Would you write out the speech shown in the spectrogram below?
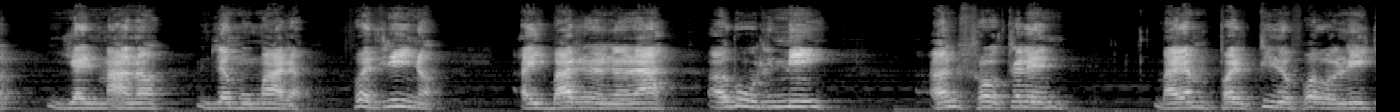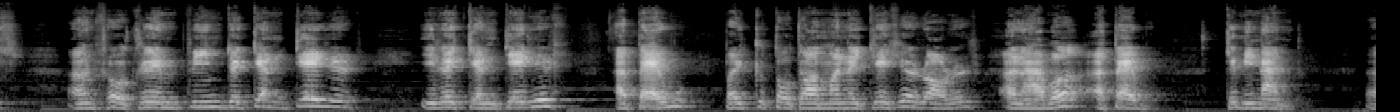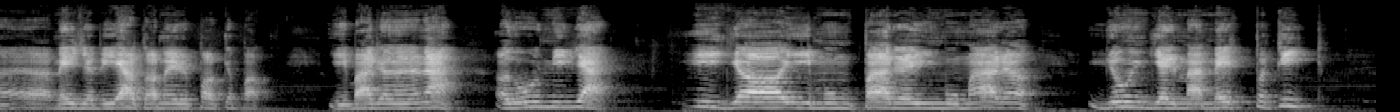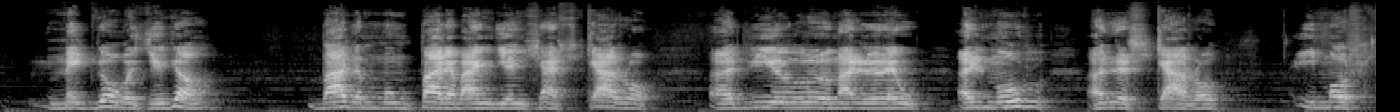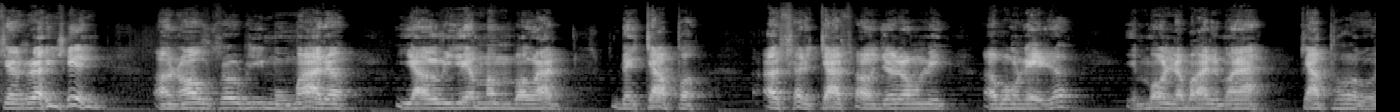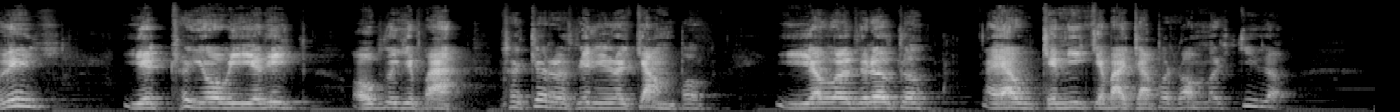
germana de mo mare, fadrina. Hi varen anar a dormir en Sotren, vàrem partir de Falanits Sotren fins a Canteres i de Canteres a peu, perquè tothom en aquestes hores anava a peu, caminant. Uh, més aviat o més a poc a poc. I van anar a dormir allà. I jo i mon pare i mon mare i un germà més petit, més jove que jo, vàrem mon pare van llançar el carro a dir la Mare de Déu el mur en el carro i mos carreguen a nosaltres i mo mare ja l'havíem embalat de capa a cercar Sant Jeroni a Bonera i mos ne vàrem anar cap a l'Eix i el senyor havia dit heu d'agafar la carretera de Campos i a la dreta hi ha un camí que va cap a Sant Mesquida,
